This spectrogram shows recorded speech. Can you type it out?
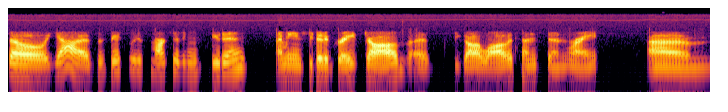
so, yeah, just basically this marketing student. I mean, she did a great job. Uh, she got a lot of attention, right? Um,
